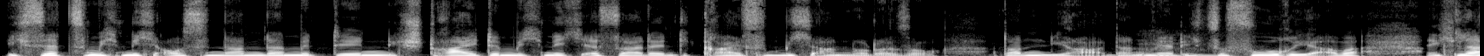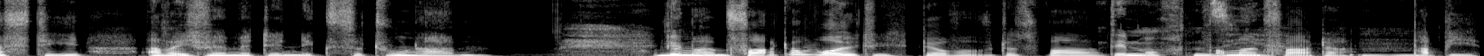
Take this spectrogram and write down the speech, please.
Ich setze mich nicht auseinander mit denen, ich streite mich nicht, es sei denn, die greifen mich an oder so. Dann ja, dann werde ich mhm. zu Furie. Aber ich lasse die, aber ich will mit denen nichts zu tun haben. Wie meinem Vater wollte ich. Der, das war, Den mochten war Sie. mein Vater, mhm. Papi.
